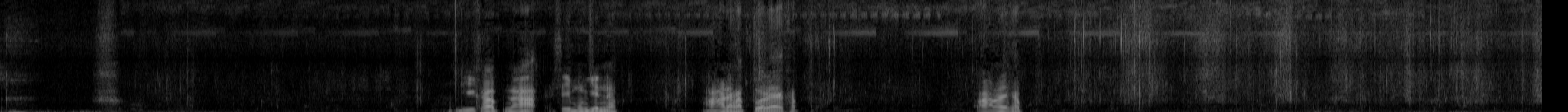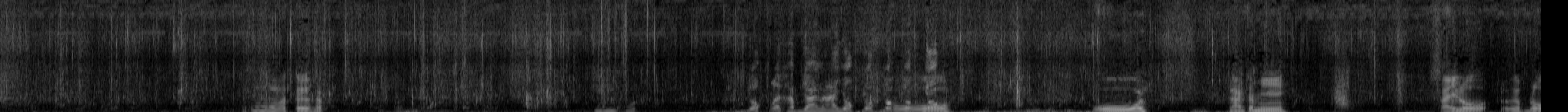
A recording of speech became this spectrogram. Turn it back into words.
ดีครับนะสี่โมงเย็นครับ มาแล้วครับตัวแรกครับปลาอะไรครับ หมอวัตเตอร์ครับ กินหดยกเลยครับย้ายหนายกยกยกโอ้ยโหกยก โอ้โหน่าจะมีไซโลเอือบโล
